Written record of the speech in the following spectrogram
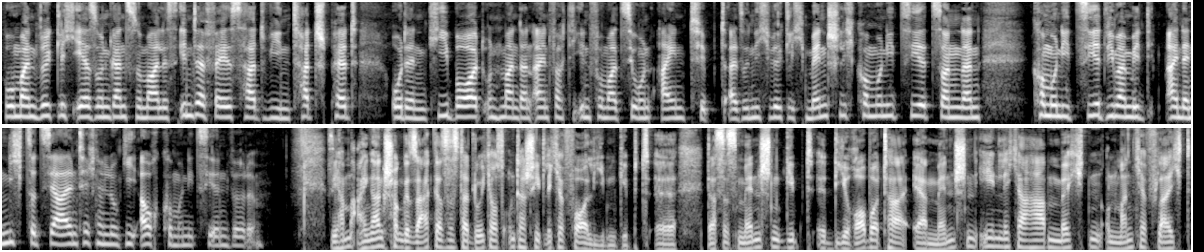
wo man wirklich eher so ein ganz normales Interface hat, wie ein Touchpad oder ein Keyboard und man dann einfach die Information eintippt. Also nicht wirklich menschlich kommuniziert, sondern kommuniziert, wie man mit einer nicht sozialen Technologie auch kommunizieren würde. Sie haben eingangs schon gesagt, dass es da durchaus unterschiedliche Vorlieben gibt, äh, dass es Menschen gibt, äh, die Roboter eher menschenähnlicher haben möchten und manche vielleicht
